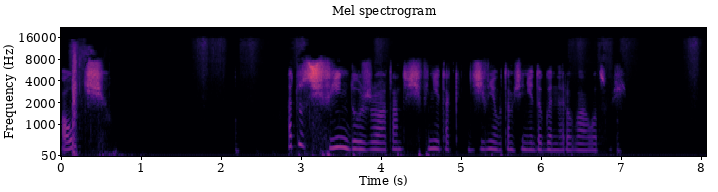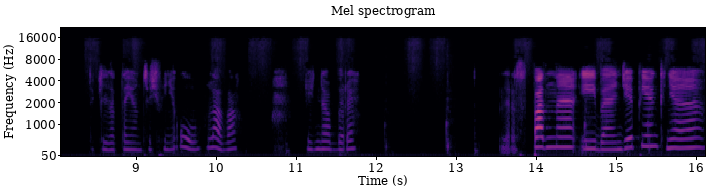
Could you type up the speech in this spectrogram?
Ouć. A tu świn dużo, a tamte świnie tak dziwnie, bo tam się nie dogenerowało coś. Takie latające świnie. U, lawa. Dzień dobry. Zaraz wpadnę i będzie pięknie.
